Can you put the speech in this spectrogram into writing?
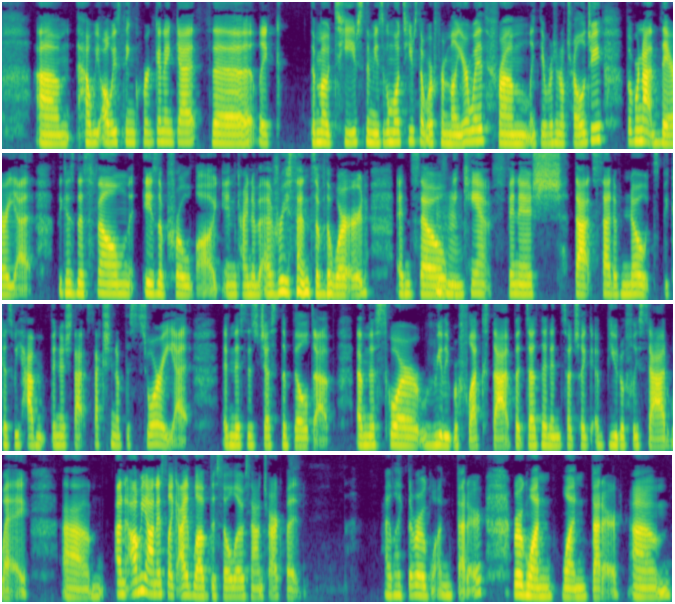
um how we always think we're going to get the like the motifs, the musical motifs that we're familiar with from like the original trilogy, but we're not there yet because this film is a prologue in kind of every sense of the word. And so we can't finish that set of notes because we haven't finished that section of the story yet. And this is just the buildup and the score really reflects that but does it in such like a beautifully sad way um and i'll be honest like i love the solo soundtrack but i like the rogue one better rogue one one better. Um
